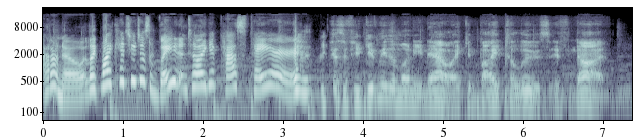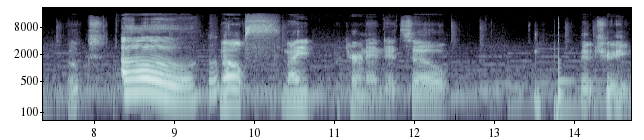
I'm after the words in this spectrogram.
I don't know. Like, why can't you just wait until I get past Pear? Because if you give me the money now, I can buy Toulouse. If not, oops. Oh. Well, Oops. my turn ended, so no trade.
